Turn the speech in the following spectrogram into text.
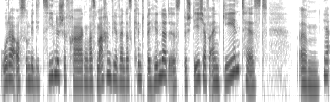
Oder auch so medizinische Fragen. Was machen wir, wenn das Kind behindert ist? Bestehe ich auf einen Gentest? Ähm, Ja,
